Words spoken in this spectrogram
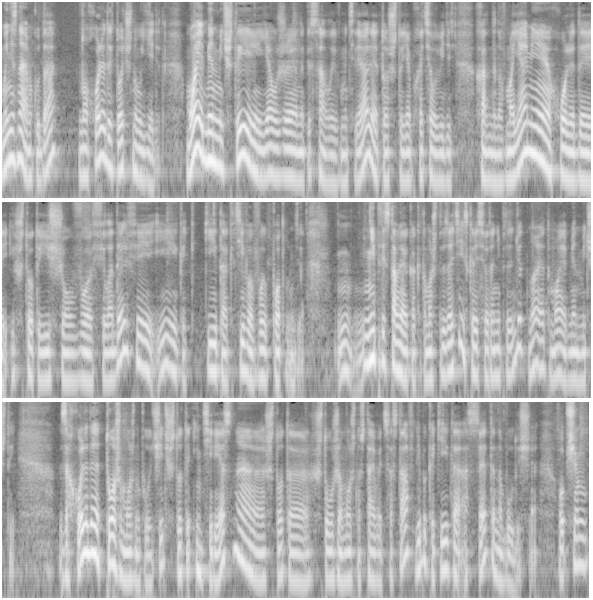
Мы не знаем куда, но Холидей точно уедет. Мой обмен мечты я уже написал и в материале, то, что я бы хотел увидеть Хардена в Майами, Холидей и что-то еще в Филадельфии и какие-то активы в Портленде. Не представляю, как это может произойти, и, скорее всего, это не произойдет, но это мой обмен мечты. За Холидея тоже можно получить что-то интересное, что-то, что уже можно встраивать в состав, либо какие-то ассеты на будущее. В общем,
